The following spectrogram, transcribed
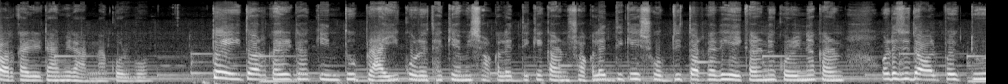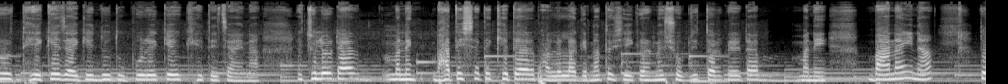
তরকারিটা আমি রান্না করব। তো এই তরকারিটা কিন্তু প্রায়ই করে থাকি আমি সকালের দিকে, কারণ সকালের দিকে সবজির তরকারি এই কারণে করি না, কারণ ওটা যদি অল্প একটু থেকে যায় কিন্তু দুপুরে কেউ খেতে চায় না। অ্যাকচুয়ালি ওটা আর মানে ভাতের সাথে খেতে আর ভালো লাগে না, তো সেই কারণে সবজির তরকারিটা মানে বানাই না। তো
